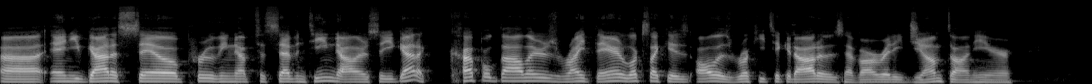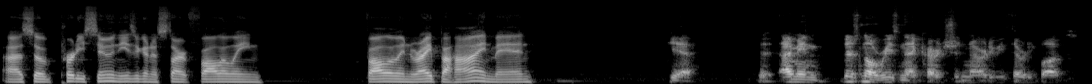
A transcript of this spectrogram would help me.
uh, and you've got a sale proving up to seventeen dollars. So you got a couple dollars right there. Looks like his all his rookie ticket autos have already jumped on here. Uh, so pretty soon these are going to start following, following right behind, man. yeah. I mean, there's no reason that card shouldn't already be thirty bucks.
